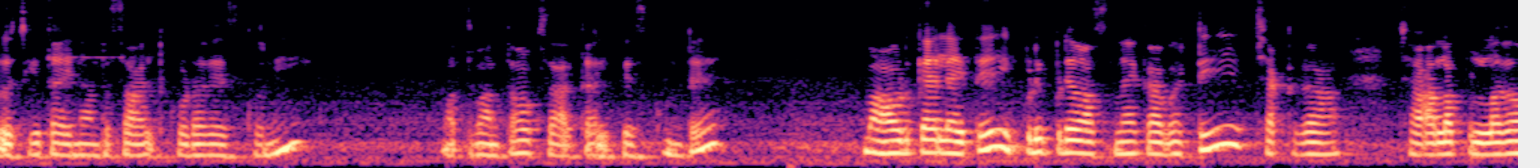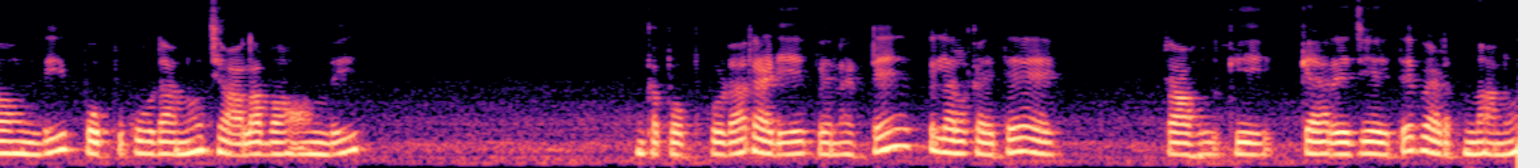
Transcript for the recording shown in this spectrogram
రుచికి తగినంత సాల్ట్ కూడా వేసుకొని మొత్తం అంతా ఒకసారి కలిపేసుకుంటే మామిడికాయలు అయితే ఇప్పుడిప్పుడే వస్తున్నాయి కాబట్టి చక్కగా చాలా పుల్లగా ఉండి పప్పు కూడాను చాలా బాగుంది. ఇంకా పప్పు కూడా రెడీ అయిపోయినట్టే పిల్లలకైతే రాహుల్కి క్యారేజీ అయితే పెడుతున్నాను.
